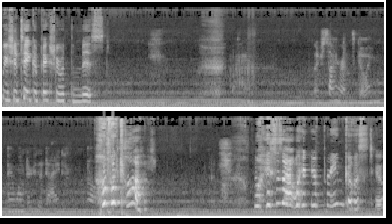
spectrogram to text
we should take a picture with the mist. There's sirens going. I wonder who died. No. Oh my gosh! Why is that where your brain goes to?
